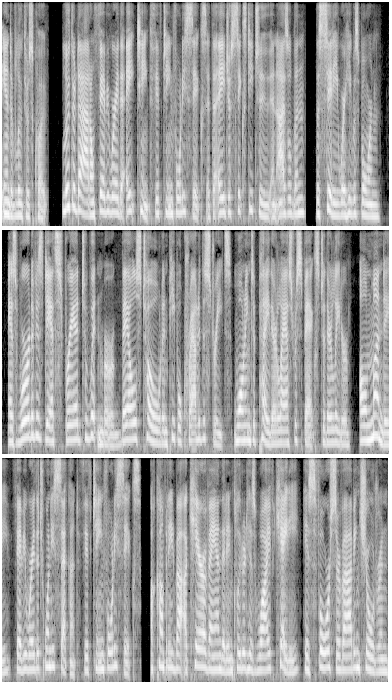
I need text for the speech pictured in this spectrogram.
End of Luther's quote. Luther died on February the 18th, 1546, at the age of 62 in Eisleben, the city where he was born. As word of his death spread to Wittenberg, bells tolled and people crowded the streets, wanting to pay their last respects to their leader. On Monday, February the 22nd, 1546, accompanied by a caravan that included his wife Katie, his four surviving children,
